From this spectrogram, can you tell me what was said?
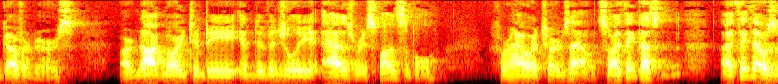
governors are not going to be individually as responsible for how it turns out. So I think that's, I think that was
